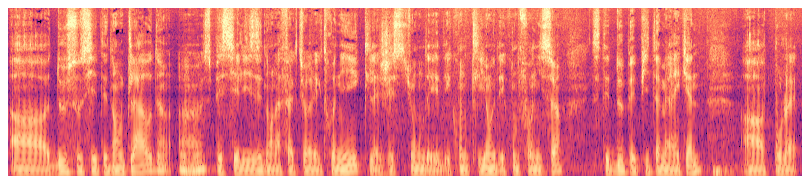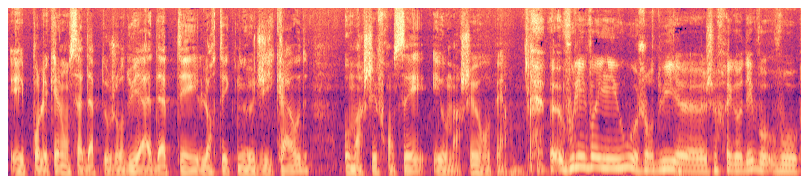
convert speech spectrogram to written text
à deux sociétés dans le cloud mhm. spécialisées dans la facture électronique, la gestion des, des, comptes clients et des comptes fournisseurs. C'était deux pépites américaines pour la, et pour lesquelles on s'adapte aujourd'hui à adapter leur technologie cloud au marché français et au marché européen. Euh, vous les voyez où aujourd'hui, euh, Geoffrey Godet, vos, vos,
